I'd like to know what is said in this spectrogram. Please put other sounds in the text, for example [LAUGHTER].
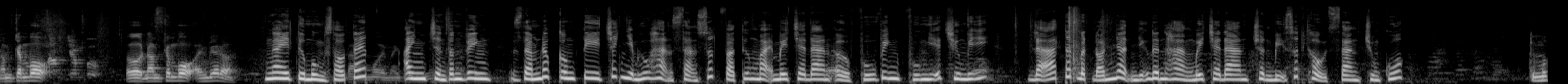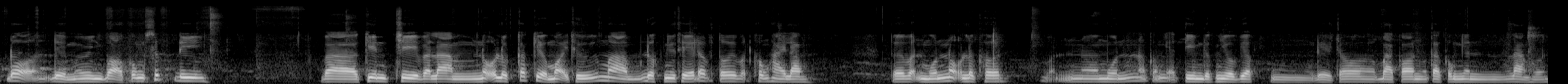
500 bộ. Ờ 500 bộ anh biết rồi. Ngay từ mùng 6 Tết, anh Trần Văn Vinh, giám đốc công ty trách nhiệm hữu hạn sản xuất và thương mại Mechadan ở Phú Vinh, Phú Nghĩa, Trương Mỹ, đã tất bật đón nhận những đơn hàng Mechadan chuẩn bị xuất khẩu sang Trung Quốc. Cái mức độ để mình bỏ công sức đi và kiên trì và làm nỗ lực các kiểu mọi thứ mà được như thế là tôi vẫn không hài lòng. Tôi vẫn muốn nỗ lực hơn, vẫn muốn có nghĩa tìm được nhiều việc ừ, để cho bà con và cả công nhân làm hơn.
